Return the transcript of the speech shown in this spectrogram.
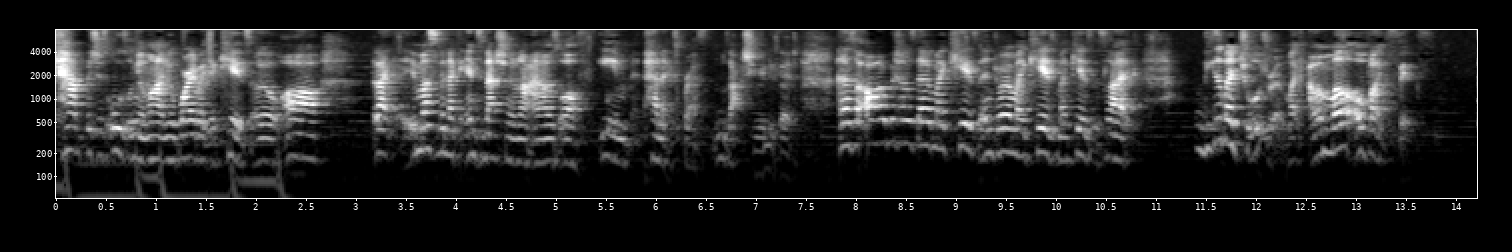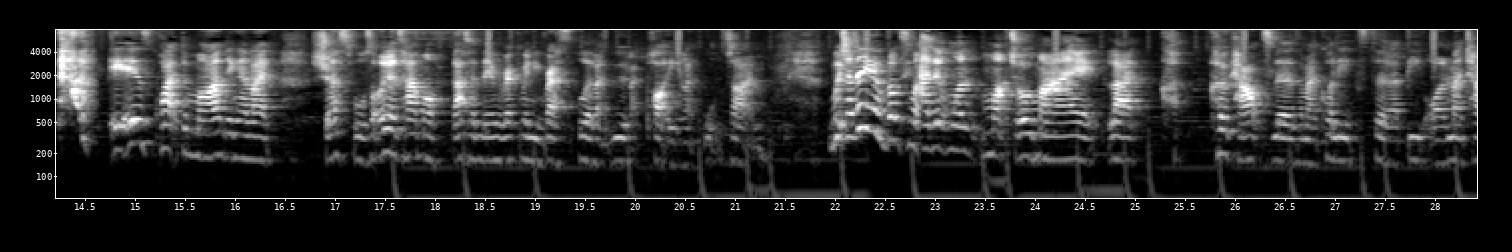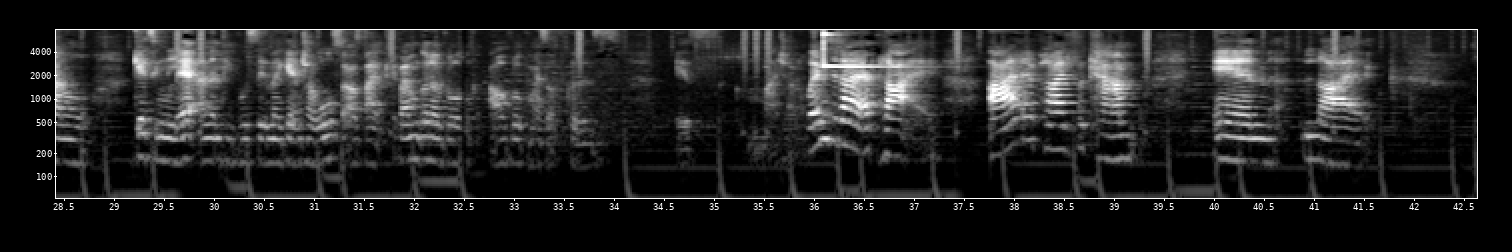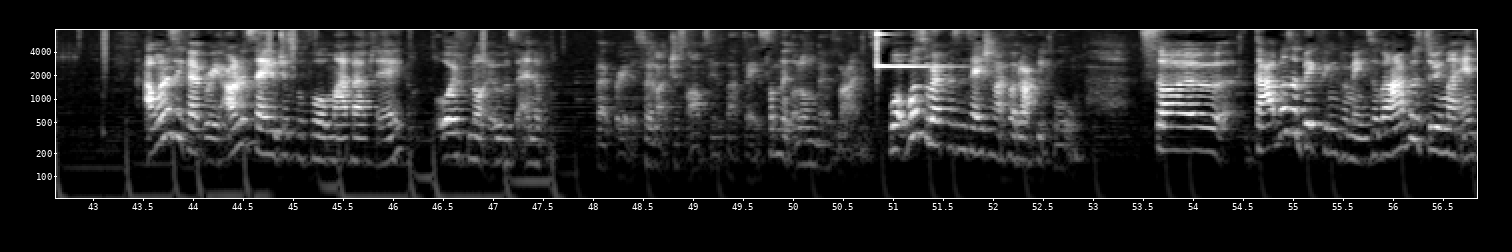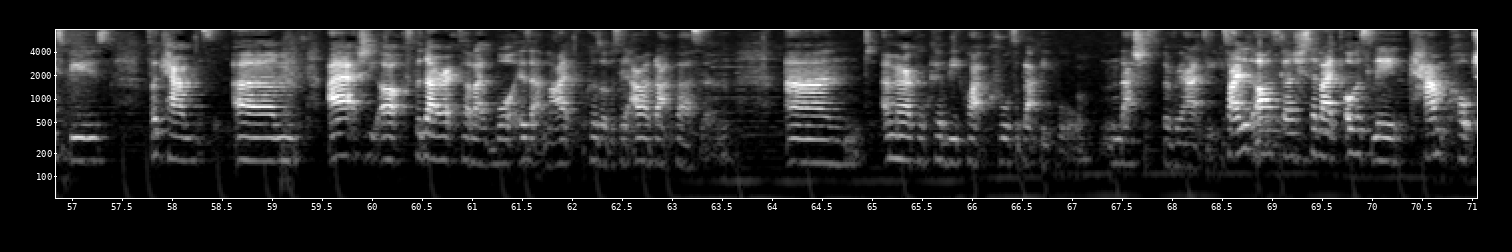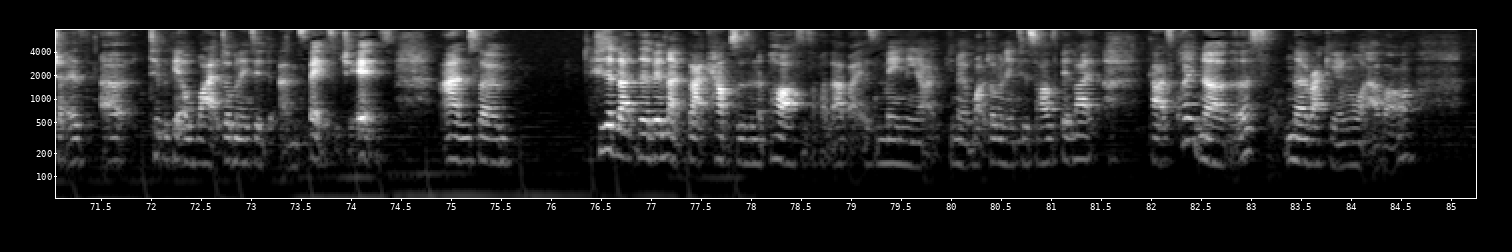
camp is just always on your mind you're worried about your kids or ah oh, like it must have been like an international night and I was off. Eating Pan Express it was actually really good. And I was like oh I wish I was there with my kids enjoying my kids my kids. It's like these are my children. Like I'm a mother of like six. It is quite demanding and like stressful. So on your time off, that's when they recommend you rest. Or like we were like partying like all the time. Which I didn't even vlog too much. I didn't want much of my like co-counselors and my colleagues to be on my channel getting lit and then people sitting there getting trouble. So I was like, if I'm gonna vlog, I'll vlog myself because it's my channel. When did I apply? I applied for camp in like I want to say February. I want to say just before my birthday or if not, it was end of February, so like just after his birthday, something along those lines. What was the representation like for black people? So that was a big thing for me. So when I was doing my interviews for camps, um, I actually asked the director like, what is that like? Because obviously I'm a black person and America can be quite cruel to black people. that's just the reality. So I did ask her, she said like, obviously camp culture is uh, typically a white dominated um, space, which it is. And so she said like there have been like black counselors in the past and stuff like that, but it's mainly like, you know, white dominated. So I was a bit like, that's quite nervous, nerve wracking or whatever.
